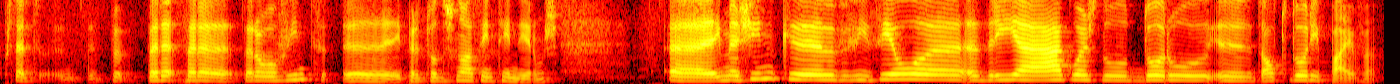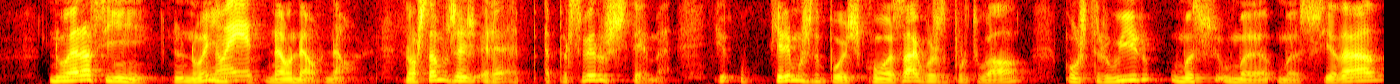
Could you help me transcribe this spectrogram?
Portanto, para, para, para o ouvinte uh, e para todos nós entendermos, uh, imagine que Viseu uh, aderia a águas do Douro, uh, de Alto Douro e Paiva. Não era assim, não, não é não é isso. É não, não, não. Nós estamos a, a, perceber o sistema. Queremos depois, com as águas de Portugal, construir uma, uma, uma sociedade,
